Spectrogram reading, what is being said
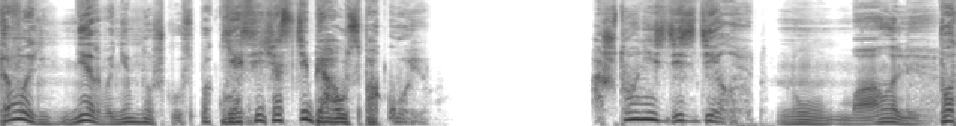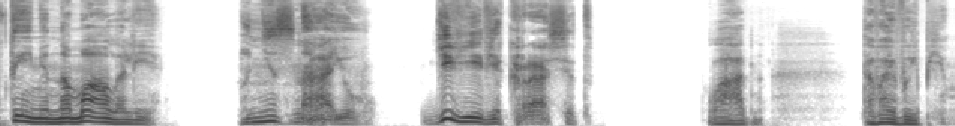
Давай нервы немножко успокой. Я сейчас тебя успокою. А что они здесь делают? Ну, мало ли. Вот именно, мало ли. Ну, не знаю. Деревья красят. Ладно, давай выпьем.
